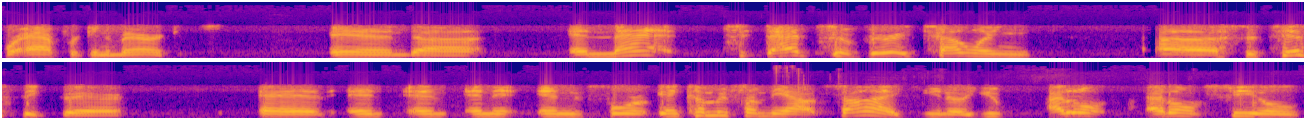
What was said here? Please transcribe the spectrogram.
for African Americans, and uh, and that that's a very telling uh, statistic there. and and and and and for and coming from the outside, you know, you I don't I don't feel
